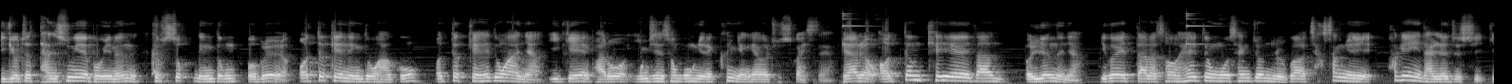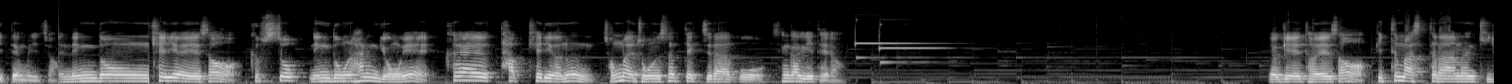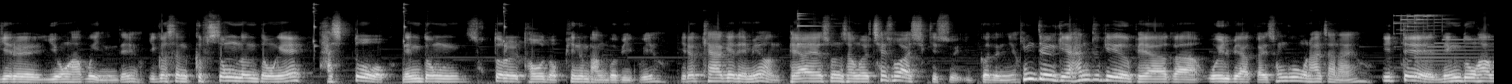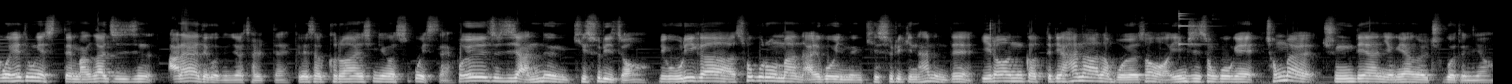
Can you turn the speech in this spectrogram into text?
비교적 단순해 보이는 급속 냉동법을 어떻게 냉동하고 어떻게 해동하냐 이게 바로 임신 성공률에 큰 영향을 줄 수가 있어요. 배아를 어떤 캐리어에다 얼렸느냐 이거에 따라서 해동 후 생존율과 착상률이 확연히 달려질 수 있기 때문이죠. 냉동 캐리어에서 급속 냉동을 하는 경우에 크라이오탑 캐리어는 정말 좋은 선택지라고 생각이 돼요. 여기에 더해서 비트마스터라는 기계를 이용하고 있는데요. 이것은 급속 냉동에 다시 또 냉동 속도를 더 높이는 방법이고요. 이렇게 하게 되면 배아의 손성을 최소화시킬 수 있거든요. 힘들게 한두 개의 배아가 오일 배아까지 성공을 하잖아요. 이때 냉동하고 해동했을 때 망가지진 않아야 되거든요, 절대. 그래서 그러한 신경을 쓰고 있어요. 보여지지 않는 기술이죠. 그리고 우리가 속으로만 알고 있는 기술이긴 하는데 이런 것들이 하나하나 모여서 임신 성공에 정말 중대한 영향을 주거든요.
